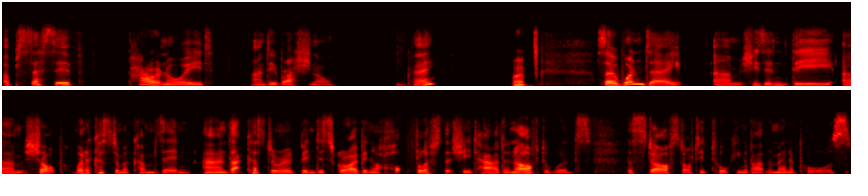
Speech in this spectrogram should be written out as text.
obsessive, paranoid, and irrational. Okay. Right. So one day, um, she's in the um, shop when a customer comes in, and that customer had been describing a hot flush that she'd had, and afterwards, the staff started talking about the menopause.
